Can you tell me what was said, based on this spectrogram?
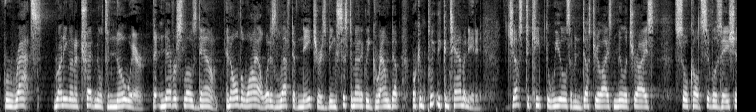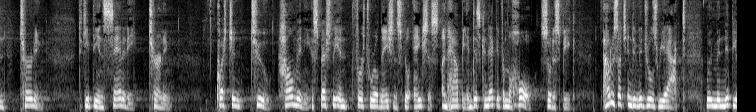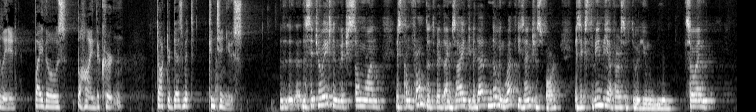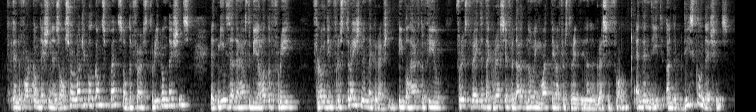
We're rats running on a treadmill to nowhere that never slows down. And all the while, what is left of nature is being systematically ground up or completely contaminated just to keep the wheels of industrialized, militarized, so called civilization turning, to keep the insanity turning. Question two How many, especially in first world nations, feel anxious, unhappy, and disconnected from the whole, so to speak? How do such individuals react when manipulated by those behind the curtain. Dr. Desmet continues. The situation in which someone is confronted with anxiety without knowing what he's anxious for is extremely aversive to a human being. So, in, the fourth condition is also a logical consequence of the first three conditions. It means that there has to be a lot of free floating frustration and aggression. People have to feel frustrated, aggressive without knowing what they are frustrated and aggressive for. And indeed, under these conditions,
